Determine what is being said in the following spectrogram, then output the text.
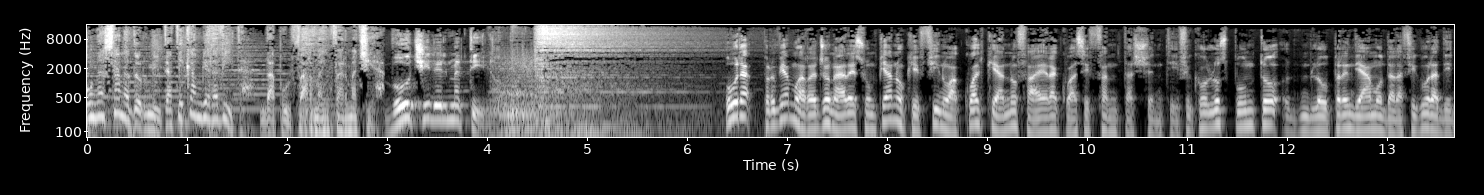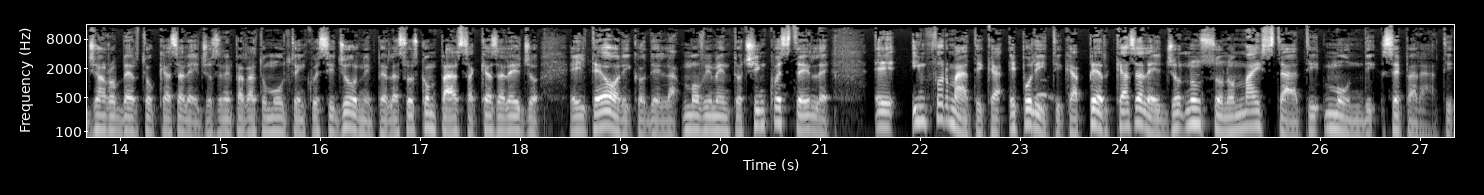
una sana dormita ti cambia la vita. Da Pulpharma in farmacia. Voci del mattino. Ora proviamo a ragionare su un piano che fino a qualche anno fa era quasi fantascientifico. Lo spunto lo prendiamo dalla figura di Gian Roberto Casaleggio. Se ne è parlato molto in questi giorni per la sua scomparsa. Casaleggio è il teorico del Movimento 5 Stelle e informatica e politica per Casaleggio non sono mai stati mondi separati.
